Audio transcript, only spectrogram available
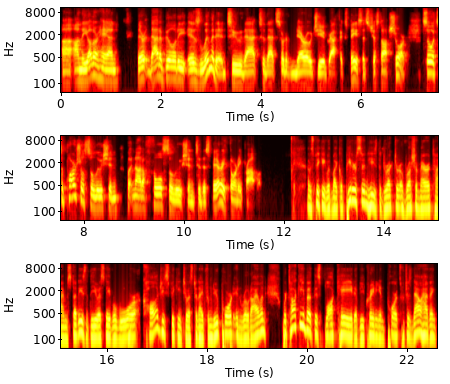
Uh, on the other hand, that ability is limited to that to that sort of narrow geographic space that's just offshore. So it's a partial solution, but not a full solution to this very thorny problem. I'm speaking with Michael Petersen. He's the director of Russia Maritime Studies at the U.S. Naval War College. He's speaking to us tonight from Newport in Rhode Island. We're talking about this blockade of Ukrainian ports, which is now having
